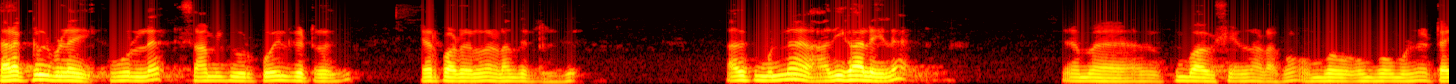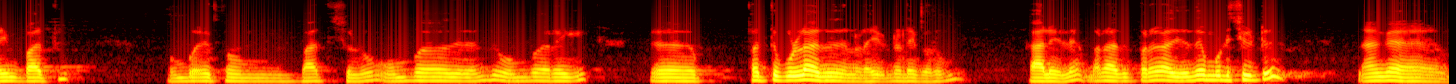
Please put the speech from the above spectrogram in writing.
சரக்கல் விலை ஊரில் சாமிக்கு ஒரு கோயில் கட்டுறது ஏற்பாடுகள்லாம் நடந்துகிட்ருக்கு அதுக்கு முன்னே அதிகாலையில் நம்ம கும்பாபிஷேகம் நடக்கும். ஒம்பது ஒம்பது மணி டைம் பார்த்து ஒம்பது இப்போ பார்த்து சொல்லுவோம். ஒம்பதுலேருந்து ஒம்பதரை பத்துக்குள்ளே அது நடை நடைபெறும் காலையில். மறு அதுக்கு பிறகு அது இதை முடிச்சுக்கிட்டு நாங்கள்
